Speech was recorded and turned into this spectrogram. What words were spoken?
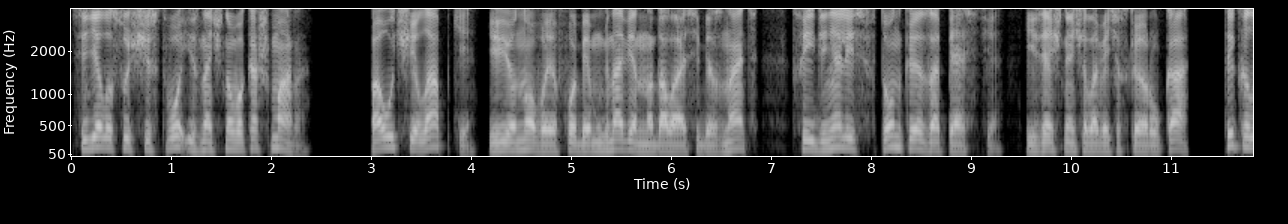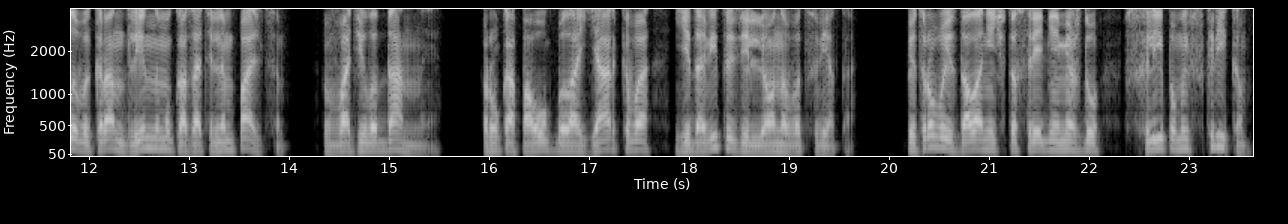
сидело существо из ночного кошмара. Паучьи лапки, ее новая фобия мгновенно дала о себе знать, соединялись в тонкое запястье. Изящная человеческая рука тыкала в экран длинным указательным пальцем, вводила данные. Рука-паук была яркого, ядовито-зеленого цвета. Петрова издала нечто среднее между всхлипом и вскриком.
